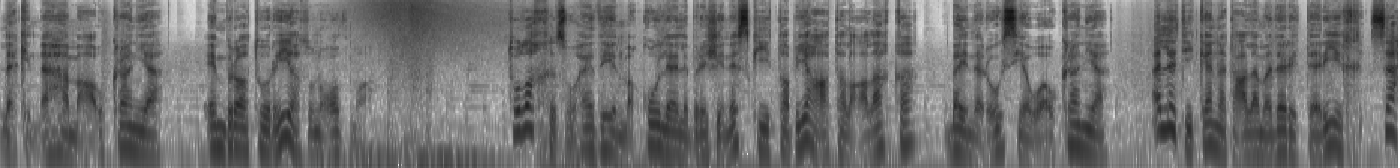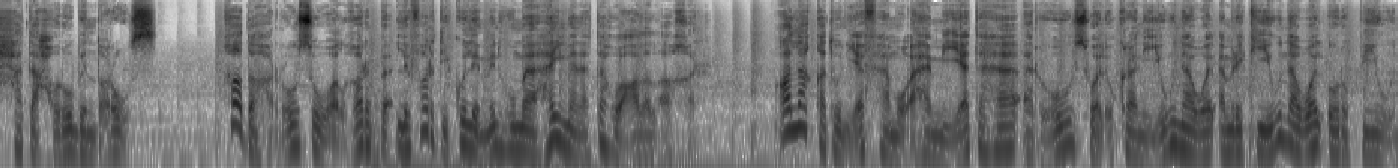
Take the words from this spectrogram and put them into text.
لكنها مع أوكرانيا إمبراطورية عظمى. تلخص هذه المقولة لبريجينسكي طبيعة العلاقة بين روسيا وأوكرانيا التي كانت على مدار التاريخ ساحة حروب ضروس. خاضها الروس والغرب لفرض كل منهما هيمنته على الآخر. علاقة يفهم أهميتها الروس والأوكرانيون والأمريكيون والأوروبيون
